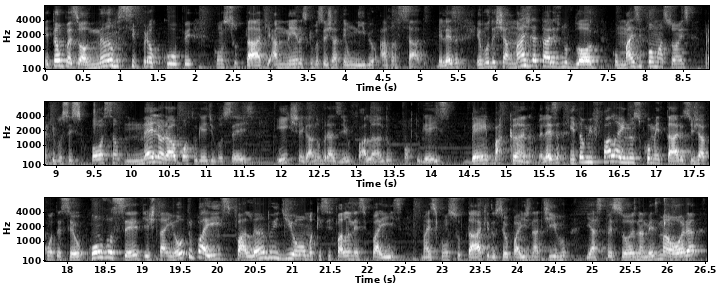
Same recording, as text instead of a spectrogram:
Então, pessoal, não se preocupe com sotaque, a menos que você já tenha um nível avançado, beleza? Eu vou deixar mais detalhes no blog, com mais informações, para que vocês possam melhorar o português de vocês e chegar no Brasil falando português bem bacana, beleza? Então me fala aí nos comentários se já aconteceu com você de estar em outro país falando o idioma que se fala nesse país, mas com sotaque do seu país nativo e as pessoas na mesma hora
